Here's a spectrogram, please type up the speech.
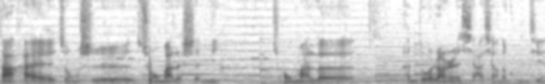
大海总是充满了神秘，充满了很多让人遐想的空间，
